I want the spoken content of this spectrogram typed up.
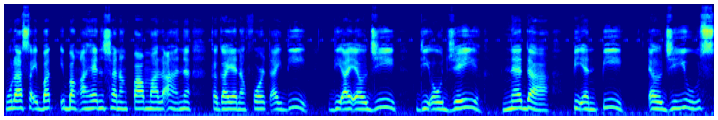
mula sa iba't ibang ahensya ng pamahalaan kagaya ng Fort ID, DILG, DOJ, NEDA, PNP, LGUs,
